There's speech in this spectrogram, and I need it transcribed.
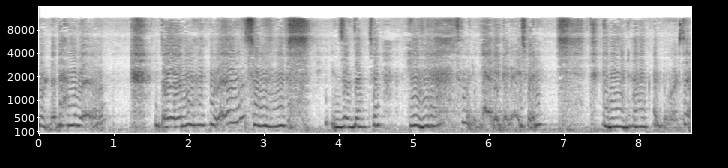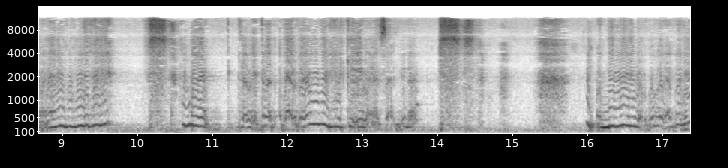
कुट्न थाल्नुभयो दौड्नु थाल्नुभयो समाजमा इज्जत जान्छ यो कुरा छोरी बाहिर देखाइस् भने तिमीले ढाका काट्नुपर्छ भनेर मम्मीले भने मलाई भित्रभित्र तपाईँको मैले केही भन्न सकिनँ बिमारी भएको बेला पनि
